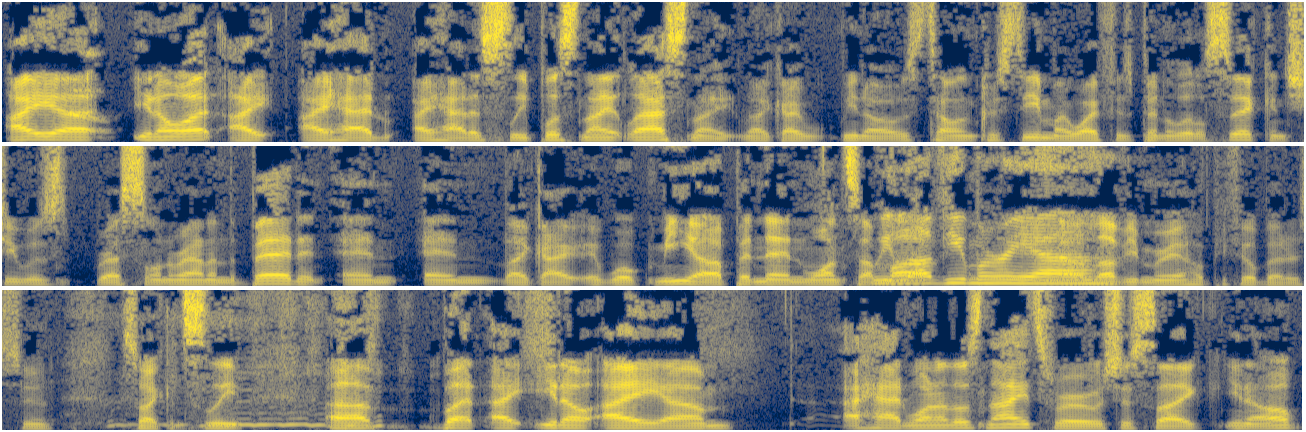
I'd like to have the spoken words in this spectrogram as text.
I, uh, you know what? I, I had, I had a sleepless night last night. Like I, you know, I was telling Christine, my wife has been a little sick and she was wrestling around in the bed and, and, and like I, it woke me up. And then once I'm We up- love you, Maria. I love you, Maria. I hope you feel better soon so I can sleep. uh, but I, you know, I, um, I had one of those nights where it was just like, you know,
